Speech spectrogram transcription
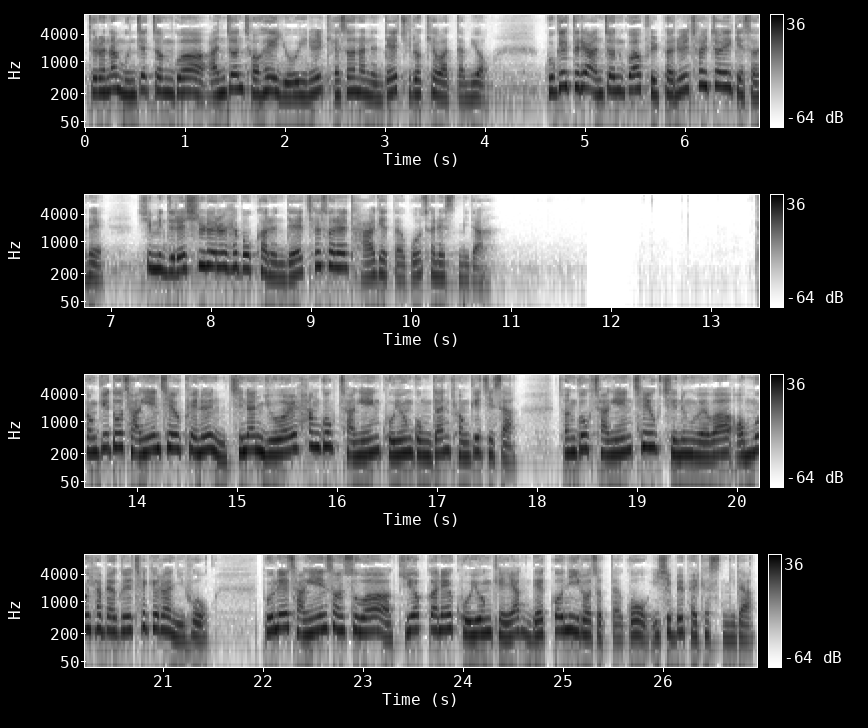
드러난 문제점과 안전 저해 요인을 개선하는 데 주력해왔다며 고객들의 안전과 불편을 철저히 개선해 시민들의 신뢰를 회복하는 데 최선을 다하겠다고 전했습니다. 경기도 장애인체육회는 지난 6월 한국장애인 고용공단 경기지사, 전국장애인체육진흥회와 업무 협약을 체결한 이후 도내 장애인 선수와 기업 간의 고용 계약 4건이 이뤄졌다고 20일 밝혔습니다.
